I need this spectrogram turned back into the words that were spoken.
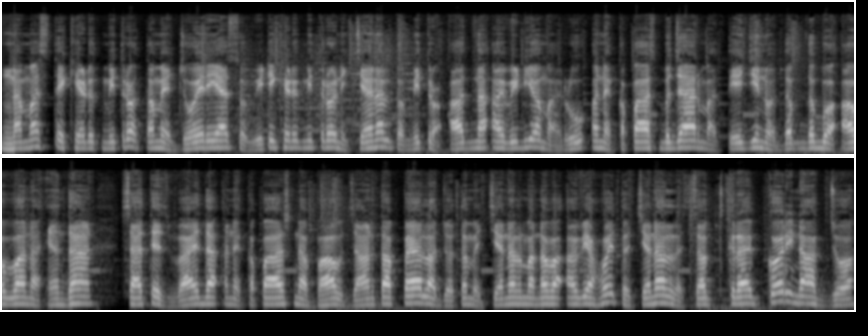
નમસ્તે ખેડૂત મિત્રો, તમે જોઈ રહ્યા છો વીટી ખેડૂત મિત્રોની ચેનલ. તો મિત્રો, આજના આ વિડીયોમાં રૂ અને કપાસ બજારમાં તેજીનો દબદબો આવવાના એંધાણ, સાથે જ વાયદા અને કપાસના ભાવ જાણતા પહેલા જો તમે ચેનલમાં નવા આવ્યા હોય તો ચેનલને સબસ્ક્રાઈબ કરી નાખજો.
